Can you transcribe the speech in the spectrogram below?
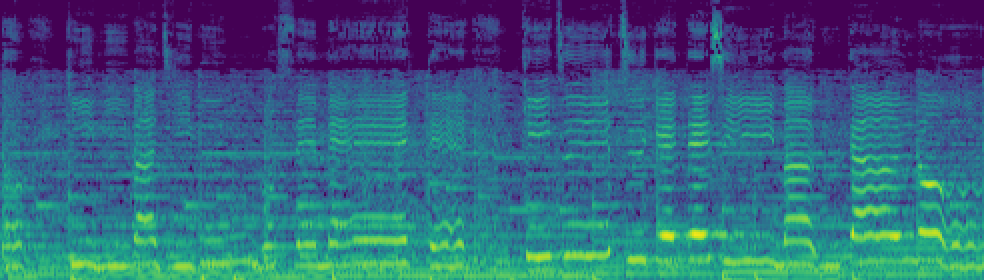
ど君は自分を責めて傷つけてしまうだろう。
